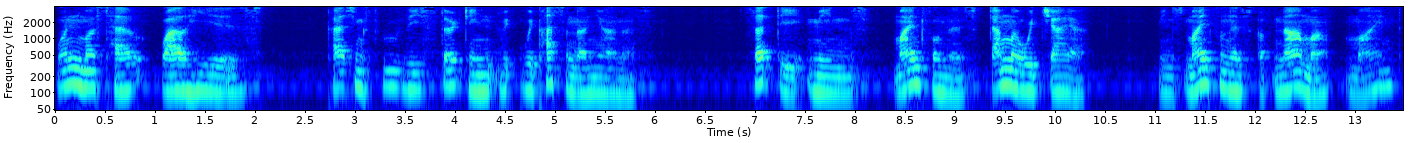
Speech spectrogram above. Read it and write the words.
one must have while he is passing through these 13 vipassana jnanas. Sati means mindfulness, Dhamma Vichaya means mindfulness of Nama, mind,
